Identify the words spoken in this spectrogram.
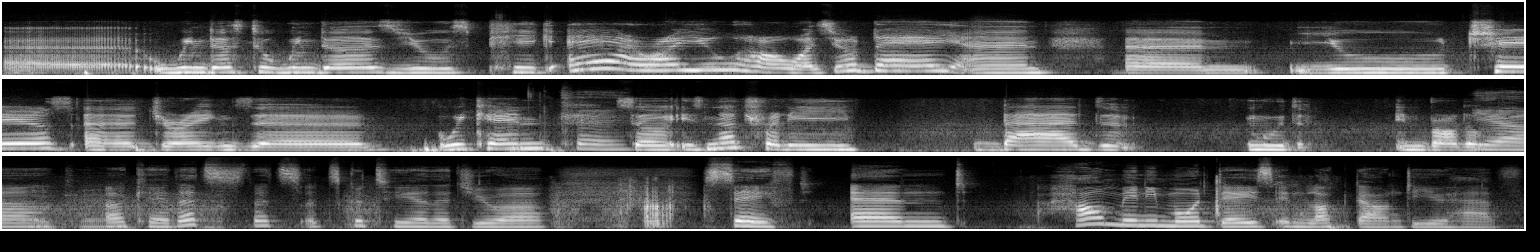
uh, windows to windows, you speak, "Hey, how are you? How was your day?" And um, you cheers uh, during the weekend. Okay. So it's not really bad mood in Bordeaux. Yeah. Okay. Okay. That's that's it's good to hear that you are safe. And how many more days in lockdown do you have?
